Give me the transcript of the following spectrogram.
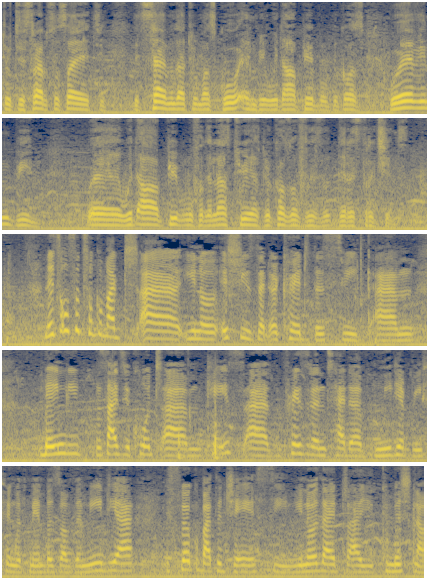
to disrupt society, it's time that we must go and be with our people because we haven't been uh, with our people for the last two years because of the restrictions. Let's also talk about uh, you know issues that occurred this week. Um, mainly besides your court um, case, uh, the president had a media briefing with members of the media. He spoke about the JSC. You know that uh, Commissioner,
